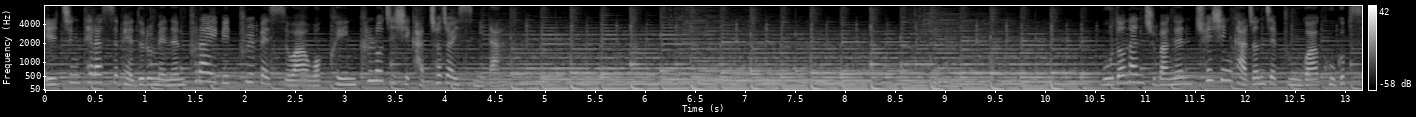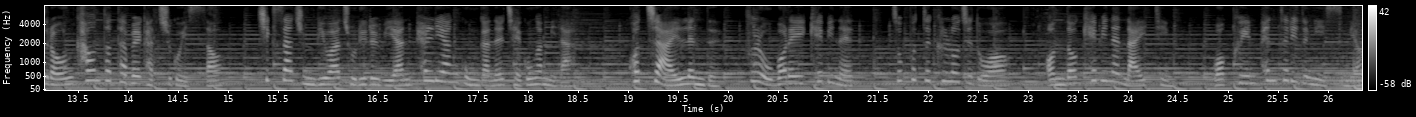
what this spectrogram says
1층 테라스 베드룸에는 프라이빗 풀베스와 워크인 클로짓이 갖춰져 있습니다. 모던한 주방은 최신 가전제품과 고급스러운 카운터탑을 갖추고 있어 식사 준비와 조리를 위한 편리한 공간을 제공합니다. 쿼츠 아일랜드, 풀 오버레이 캐비넷, 소프트 클로즈 도어, 언더 캐비넷 라이팅, 워크인 팬트리 등이 있으며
